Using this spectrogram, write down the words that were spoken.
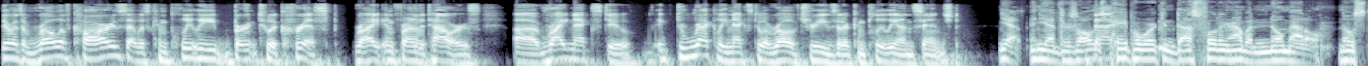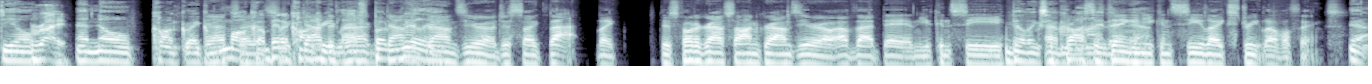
There was a row of cars that was completely burnt to a crisp right in front of the towers, uh, right next to, directly next to a row of trees that are completely unsinged. Yeah. And yet there's all this That- paperwork and dust floating around, but no metal, no steel, Right. and no concrete. Yeah, well, it's a bit it's of like down concrete left, ground- but down really, ground zero, just like that. Like there's photographs on ground zero of that day, and you can see buildings across the thing, it, and you can see like street level things. Yeah,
